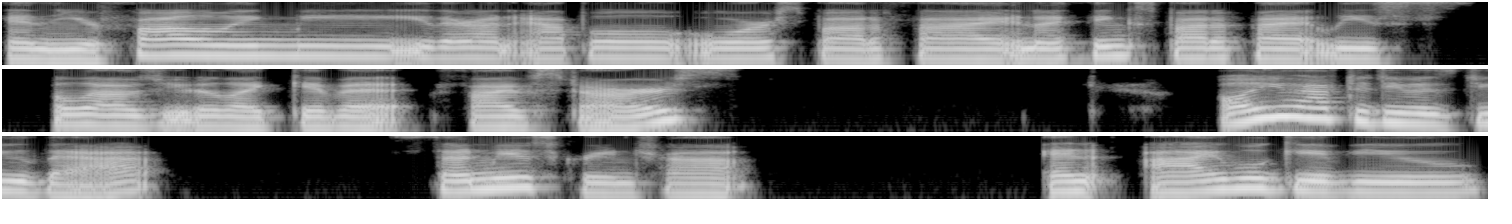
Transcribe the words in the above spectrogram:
and you're following me either on Apple or Spotify. And I think Spotify at least allows you to like give it five stars. All you have to do is do that. Send me a screenshot and I will give you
